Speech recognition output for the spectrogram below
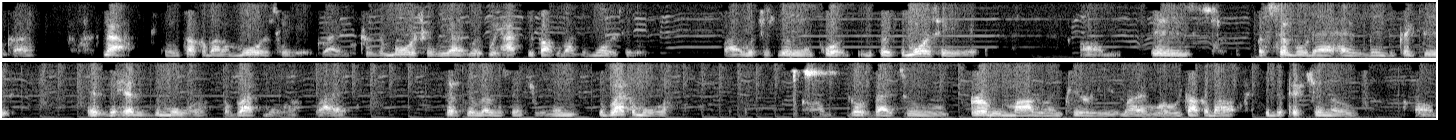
Okay. Now, when we talk about a Moor's head, right? Because the Moor's head, we got we have to talk about the Moor's head, right? Which is really important because the Moor's head um, is a symbol that has been depicted as the head of the Moor, the Black Moor, right? Since the 11th century, and the Black Moor um, goes back to early modern period, right, where we talk about the depiction of um,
